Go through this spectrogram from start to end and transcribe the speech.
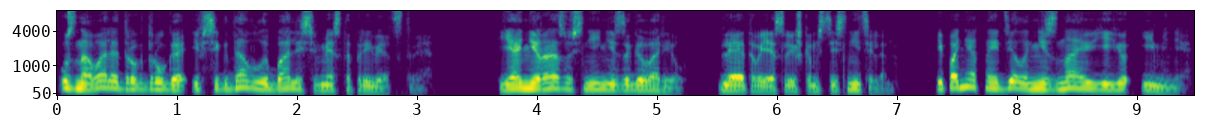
узнавали друг друга и всегда улыбались вместо приветствия. Я ни разу с ней не заговорил, для этого я слишком стеснителен, и, понятное дело, не знаю ее имени.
